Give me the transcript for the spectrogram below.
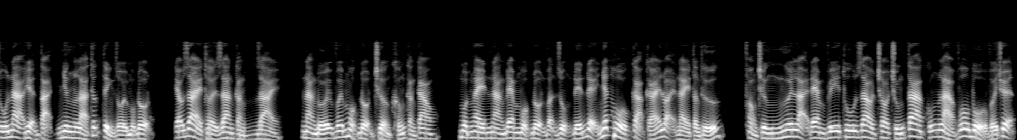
chú nạ hiện tại nhưng là thức tỉnh rồi một độn, kéo dài thời gian càng dài, nàng đối với một độn trưởng khống càng cao. Một ngày nàng đem một độn vận dụng đến đệ nhất hồ cả cái loại này tầm thứ, phỏng chừng ngươi lại đem vĩ thu giao cho chúng ta cũng là vô bổ với chuyện.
